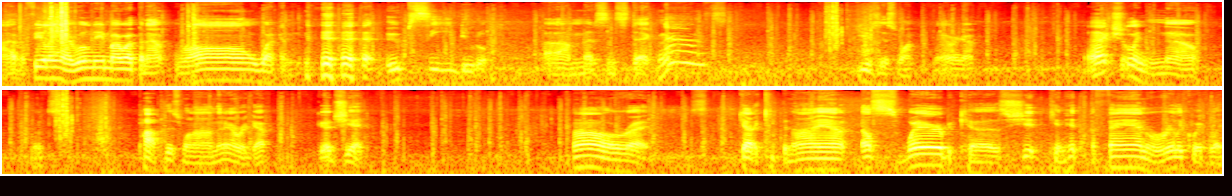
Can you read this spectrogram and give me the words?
I have a feeling I will need my weapon out. Wrong weapon. Oopsie doodle. Um, medicine stick. No, let's use this one. There we go. Actually, no. Let's pop this one on. There we go. Good shit. Alright. Gotta keep an eye out elsewhere because shit can hit the fan really quickly.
